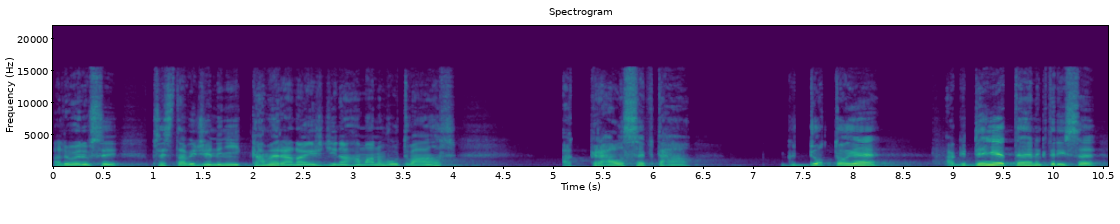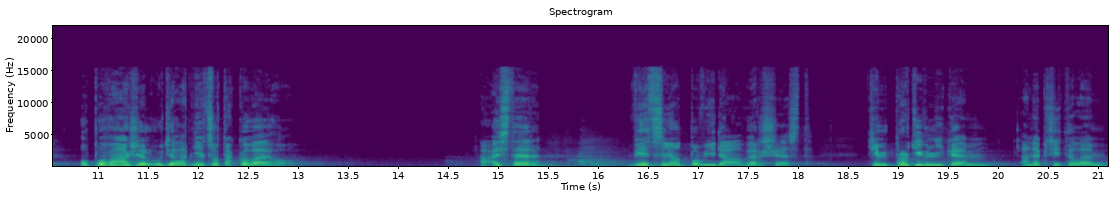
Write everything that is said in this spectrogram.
A dovedu si představit, že nyní kamera najíždí na Hamanovu tvář a král se ptá, kdo to je a kde je ten, který se opovážil udělat něco takového. A Ester věcně odpovídá, verš 6. Tím protivníkem a nepřítelem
